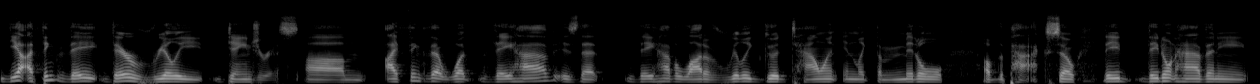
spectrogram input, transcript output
yeah, I think they they're really dangerous. Um, I think that what they have is that they have a lot of really good talent in like the middle of the pack. So they they don't have any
